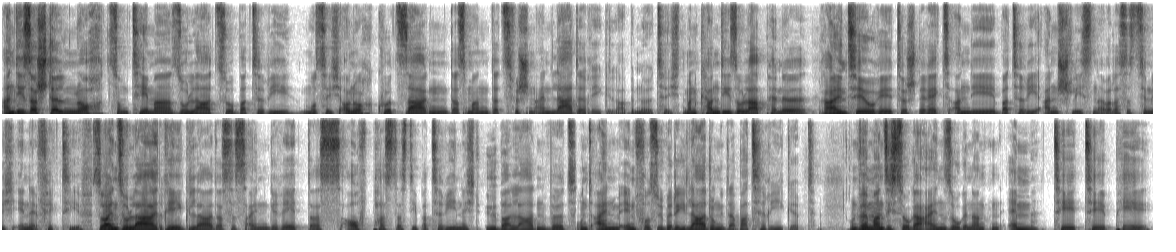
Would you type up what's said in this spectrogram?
An dieser Stelle noch zum Thema Solar zur Batterie muss ich auch noch kurz sagen, dass man dazwischen einen Laderegler benötigt. Man kann die Solarpanel rein theoretisch direkt an die Batterie anschließen, aber das ist ziemlich ineffektiv. So ein Solarregler, das ist ein Gerät, das aufpasst, dass die Batterie nicht überladen wird und einem Infos über die Ladung der Batterie gibt. Und wenn man sich sogar einen sogenannten MTTP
